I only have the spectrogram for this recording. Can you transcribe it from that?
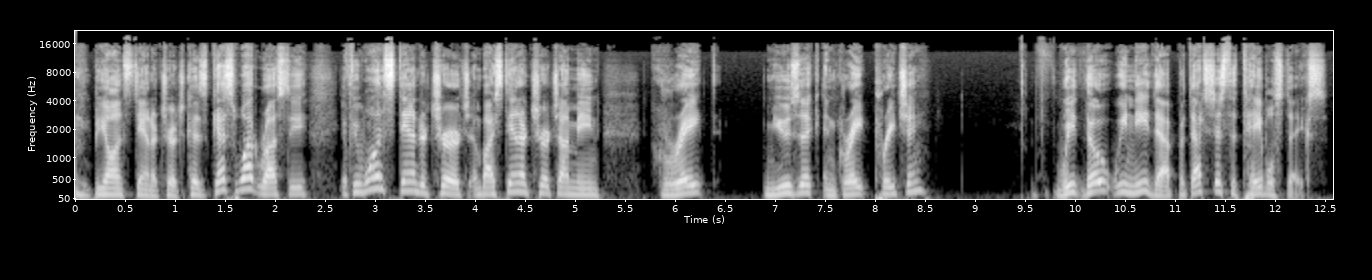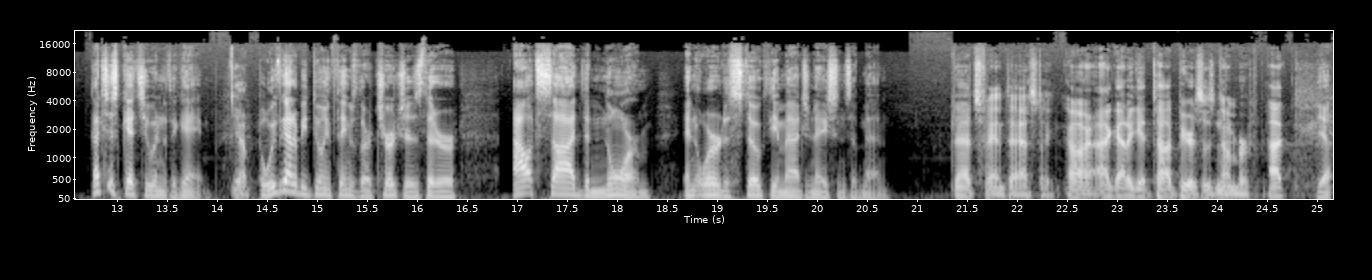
beyond standard church? Because guess what, Rusty? If we want standard church, and by standard church, I mean great music and great preaching, we though we need that, but that's just the table stakes. That just gets you into the game. Yep. But we've got to be doing things with our churches that are outside the norm in order to stoke the imaginations of men. That's fantastic. All right, I got to get Todd Pierce's number. I, Yep.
